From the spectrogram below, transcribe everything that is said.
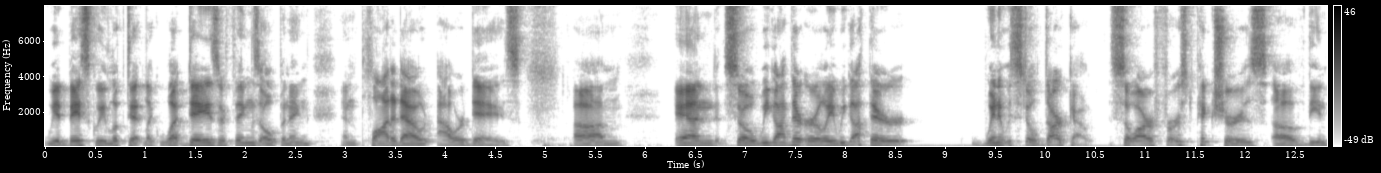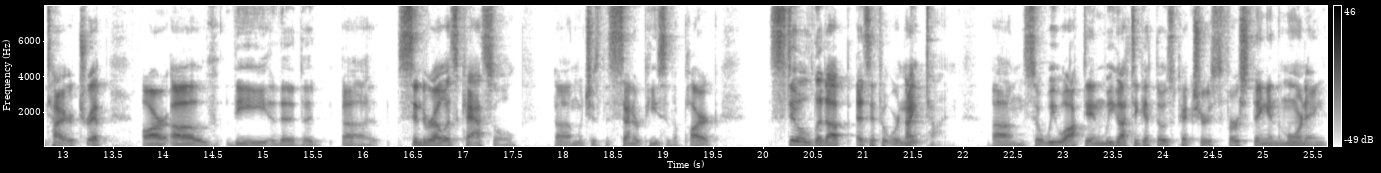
we had basically looked at like what days are things opening and plotted out our days. Um, and so we got there early. We got there when it was still dark out. So our first pictures of the entire trip are of the the the uh, Cinderella's castle, um, which is the centerpiece of the park, still lit up as if it were nighttime. Um, so we walked in, we got to get those pictures first thing in the morning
